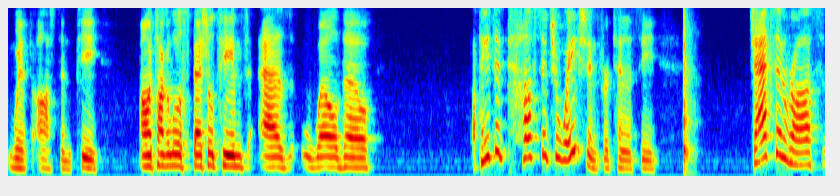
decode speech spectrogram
with Austin Peay. I want to talk a little special teams as well, though. I think it's a tough situation for Tennessee. Jackson Ross,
